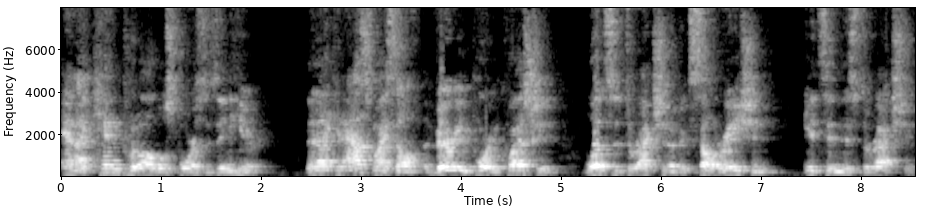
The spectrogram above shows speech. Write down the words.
and I can put all those forces in here. Then I can ask myself a very important question. What's the direction of acceleration? It's in this direction.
